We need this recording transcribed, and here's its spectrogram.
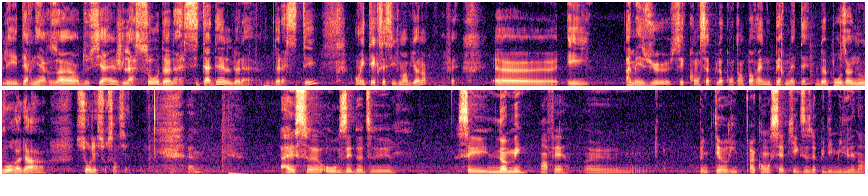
les dernières heures du siège, l'assaut de la citadelle de la, de la cité, ont été excessivement violents, en fait. Euh, et, à mes yeux, ces concepts-là contemporains nous permettaient de poser un nouveau regard sur les sources anciennes. Euh, est-ce euh, osé de dire, c'est nommer, en fait, une théorie, un concept qui existe depuis des millénaires?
